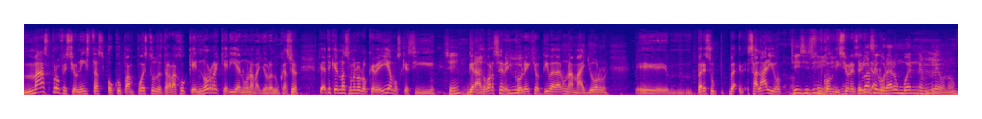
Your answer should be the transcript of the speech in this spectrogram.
más profesionistas ocupan puestos de trabajo que no requerían una mayor educación. Fíjate que es más o menos lo que veíamos, que si graduarse del colegio te iba a dar una mayor eh, salario, condiciones Te de iba a vida, ¿no? asegurar un buen empleo, ¿no?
